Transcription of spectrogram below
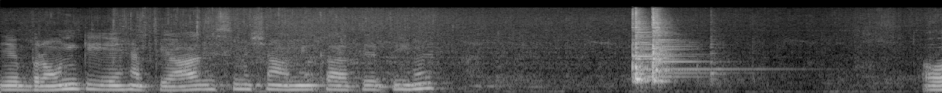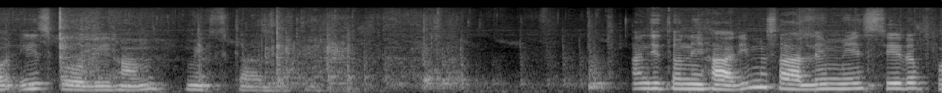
ये ब्राउन किए हैं प्याज, इसमें शामिल कर देती हूँ। और इसको भी हम मिक्स कर देते हैं। हाँ जी तो निहारी मसाले में सिर्फ़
